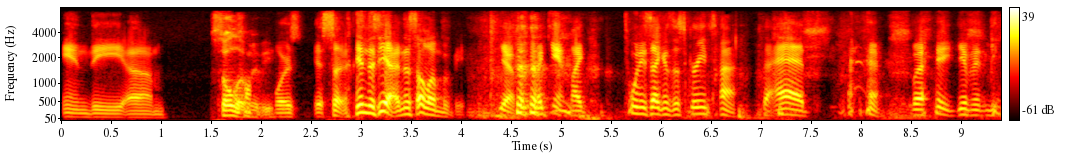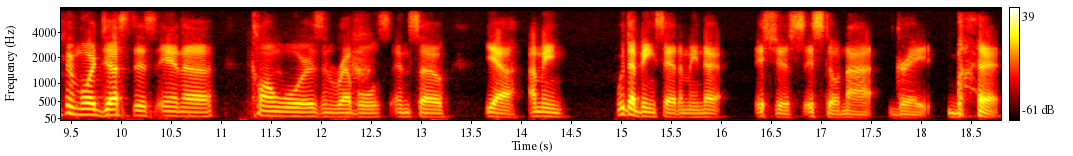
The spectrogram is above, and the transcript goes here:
in the um, Solo movie. Wars. Yes, in the yeah, in the solo movie. Yeah, again, like 20 seconds of screen time to add, but hey, given given more justice in uh Clone Wars and Rebels, and so yeah, I mean, with that being said, I mean that it's just it's still not great, but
